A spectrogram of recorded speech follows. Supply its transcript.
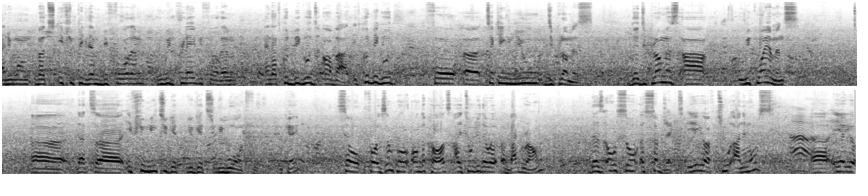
and you want. But if you pick them before them, you will play before them, and that could be good or bad. It could be good for uh, taking new diplomas. The diplomas are requirements uh, that uh, if you meet, you get you get reward for. Okay. So, for example, on the cards, I told you there were a background. There's also a subject. Here you have two animals. Ah. Uh, here you,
